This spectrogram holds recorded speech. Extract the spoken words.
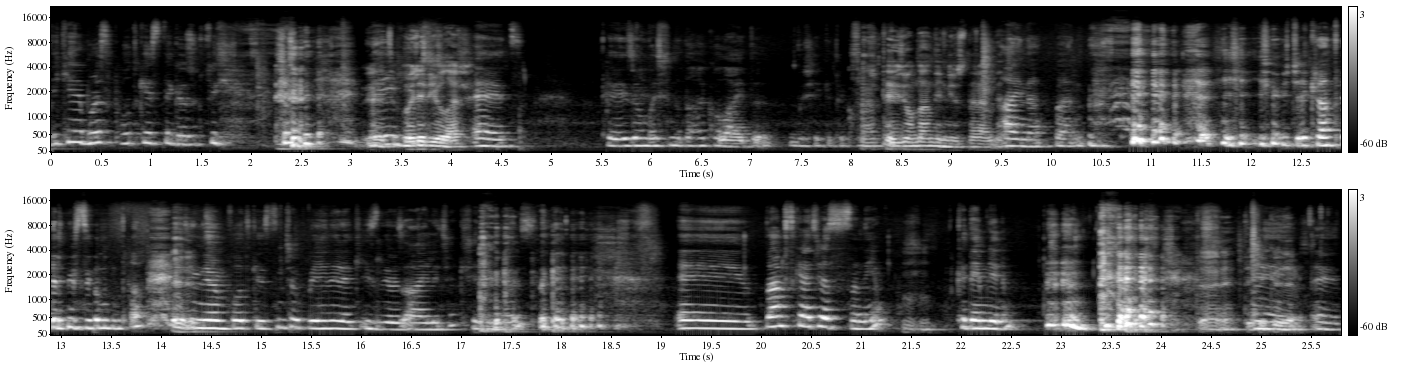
Bir kere burası podcast'te gözüktü. Evet, öyle diyorlar. evet. Televizyon başında daha kolaydı bu şekilde Sen konuşmak. televizyondan dinliyorsun herhalde. Aynen ben üç ekran televizyonumdan Evet. dinliyorum podcast'ini çok beğenerek izliyoruz ailecek şey dinliyoruz. Ee, ben psikiyatri asistanıyım. Hı hı. Kıdemlenim. Evet, teşekkür Ee, ederim. Evet.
